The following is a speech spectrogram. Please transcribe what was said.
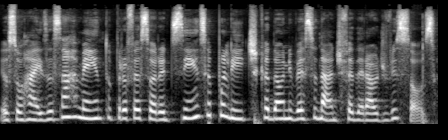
Eu sou Raíza Sarmento, professora de Ciência Política da Universidade Federal de Viçosa.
